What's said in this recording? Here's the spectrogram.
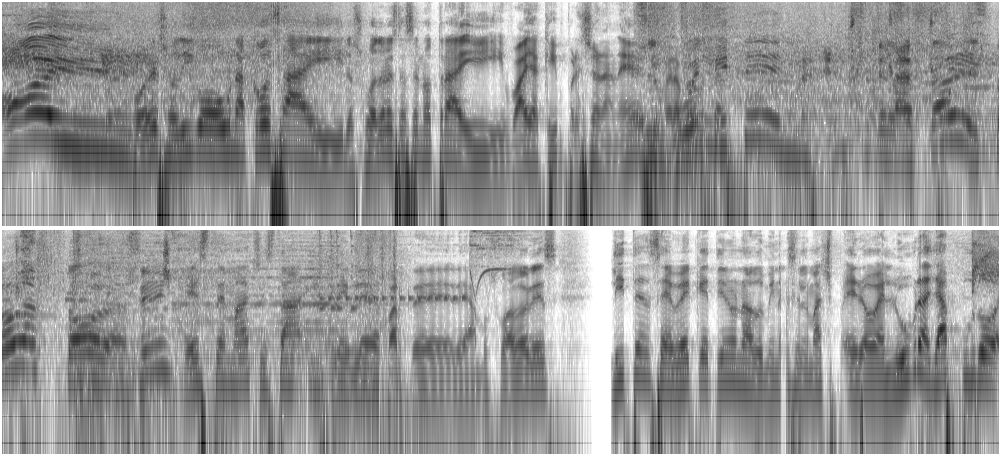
¡Ay! por eso digo una cosa y los jugadores hacen otra y vaya que impresionan, ¿eh? El Si buen. Litten te las sabes todas, todas, ¿eh? Este match está increíble de parte de, de ambos jugadores. Litten se ve que tiene una dominancia en el match, pero el Lubra ya pudo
